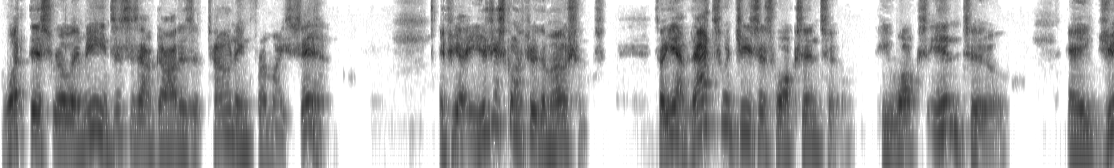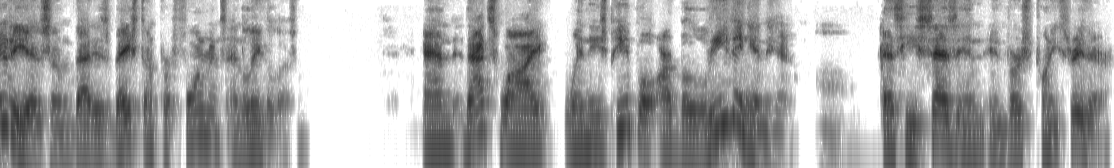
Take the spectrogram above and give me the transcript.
what this really means. This is how God is atoning for my sin if you you're just going through the motions so yeah that's what jesus walks into he walks into a judaism that is based on performance and legalism. And that's why when these people are believing in him mm. as he says in in verse 23 there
